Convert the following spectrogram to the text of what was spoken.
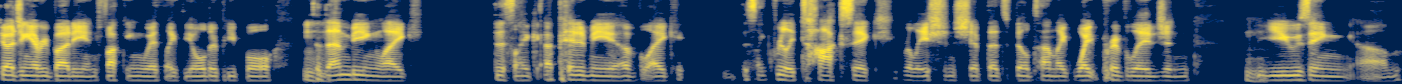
judging everybody and fucking with like the older people, mm-hmm. to them being like this like epitome of like this like really toxic relationship that's built on like white privilege and mm-hmm. using um,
